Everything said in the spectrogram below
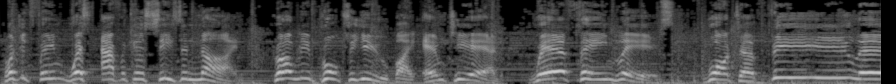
Project Fame West Africa Season 9, proudly brought to you by MTN, where fame lives. What a feeling!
